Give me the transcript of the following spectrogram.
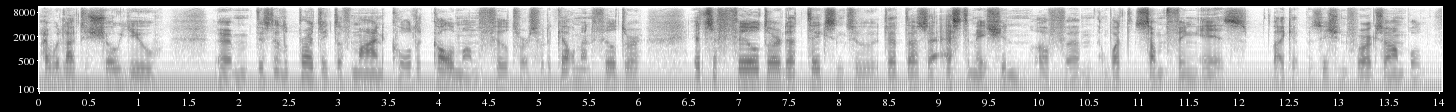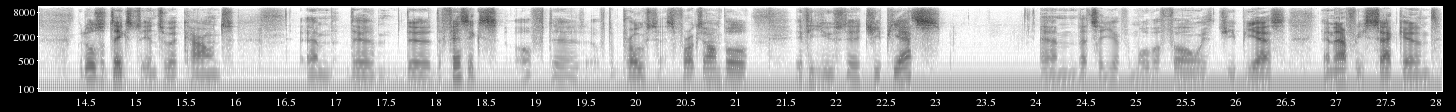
I would like to show you um, this little project of mine called the Kalman filter. So the Kalman filter, it's a filter that takes into that does an estimation of um, what something is, like a position for example, but also takes into account um, the, the the physics of the of the process. For example, if you use the GPS, um, let's say you have a mobile phone with GPS, and every second,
